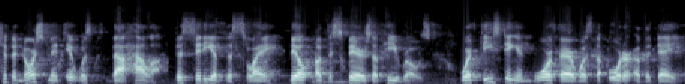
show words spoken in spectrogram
To the Norsemen, it was Valhalla, the city of the slain, built of the spears of heroes, where feasting and warfare was the order of the day.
